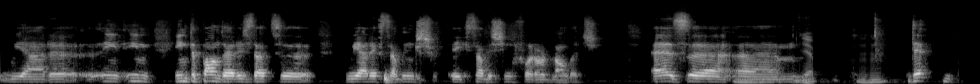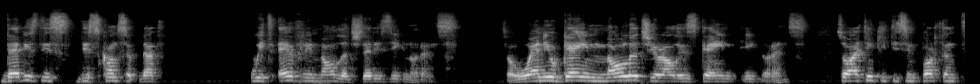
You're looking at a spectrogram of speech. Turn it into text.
we are uh, in, in in the boundaries that uh, we are establishing establishing for our knowledge. As uh, mm-hmm. um, yep. Mm-hmm. That, there is this this concept that with every knowledge there is ignorance. So when you gain knowledge, you always gain ignorance. So I think it is important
